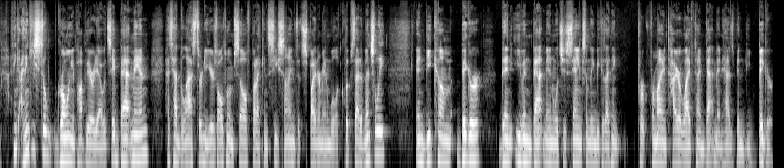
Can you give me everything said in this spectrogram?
I think I think he's still growing in popularity. I would say Batman has had the last 30 years all to himself, but I can see signs that Spider-Man will eclipse that eventually and become bigger than even Batman, which is saying something because I think for, for my entire lifetime, Batman has been the bigger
